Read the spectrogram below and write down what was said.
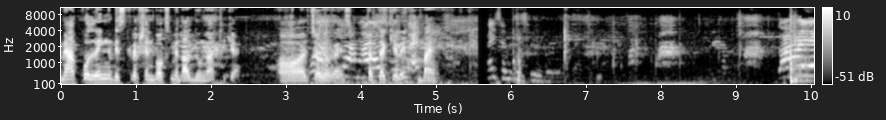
मैं आपको लिंक डिस्क्रिप्शन बॉक्स में डाल दूँगा ठीक है? और चलो गाइस तब तक के लिए बाय गाइस हम कुछ नहीं बोल तो ये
